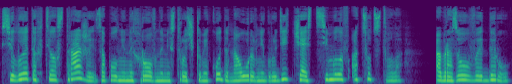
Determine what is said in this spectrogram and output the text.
В силуэтах тел стражей, заполненных ровными строчками кода на уровне груди, часть символов отсутствовала, образовывая дыру.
